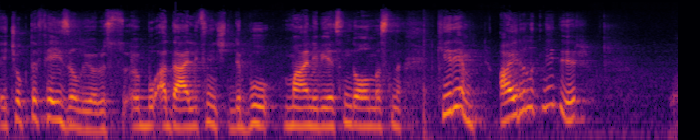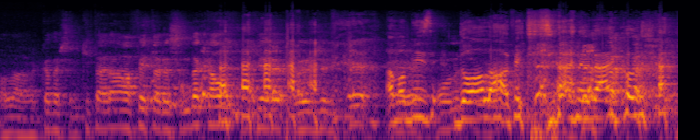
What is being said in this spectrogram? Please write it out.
e, çok da feyz alıyoruz e, bu adaletin içinde, bu maneviyatında olmasını. Kerim, ayrılık nedir? Vallahi arkadaşlar iki tane afet arasında kaldık bir kere öncelikle. Ama e, biz doğal söyleyeyim. afetiz yani ben konuşan.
